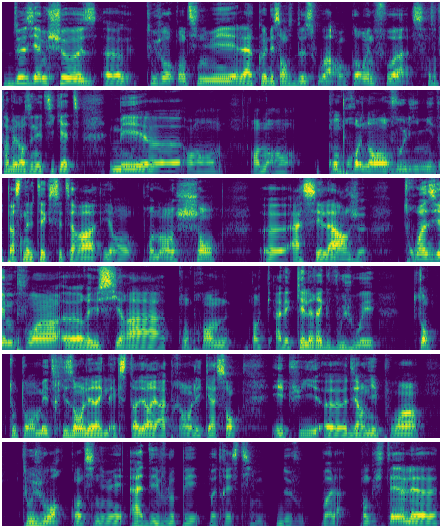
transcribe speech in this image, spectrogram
Deuxième chose, euh, toujours continuer la connaissance de soi, encore une fois, sans s'enfermer dans une étiquette, mais euh, en, en, en, comprenant vos limites de personnalité, etc., et en prenant un champ assez large. Troisième point, réussir à comprendre avec quelles règles vous jouez, tout en, maîtrisant les règles extérieures et après en les cassant. Et puis, dernier point, toujours continuer à développer votre estime de vous. Voilà. Donc c'était le,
